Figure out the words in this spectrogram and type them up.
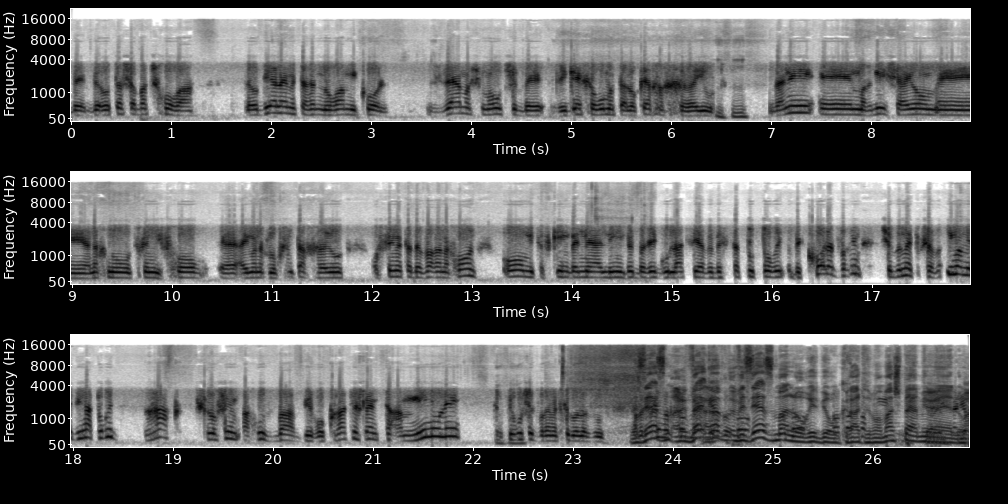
ב, באותה שבת שחורה, להודיע להם את הנורא מכל. זה המשמעות שברגעי חירום אתה לוקח אחריות. ואני אה, מרגיש שהיום אה, אנחנו צריכים לבחור אה, האם אנחנו לוקחים את האחריות, עושים את הדבר הנכון, או מתעסקים בנהלים וברגולציה ובסטטוטורי, בכל הדברים שבאמת, עכשיו, אם המדינה תוריד רק 30% בבירוקרטיה שלהם, תאמינו לי, אתם תראו שדברים יתחילו לזוז. וזה הזמן- להוריד ביורוקרטיות, ממש בימים כן. האלו.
